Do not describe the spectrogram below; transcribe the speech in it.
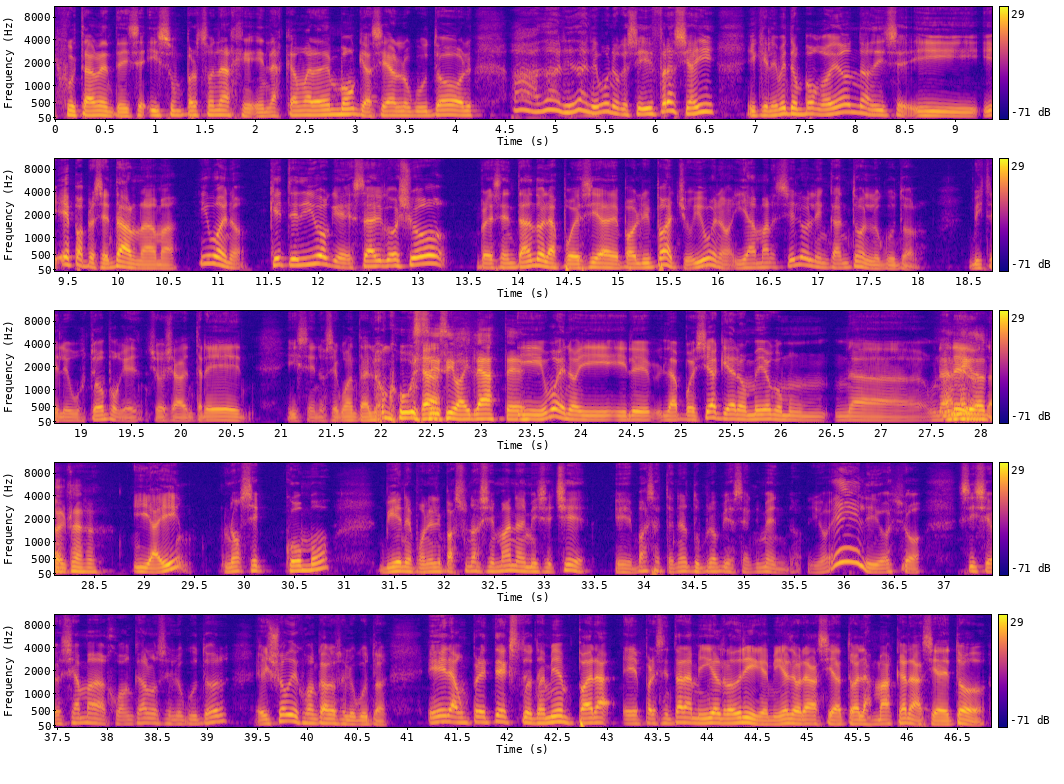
Justamente, dice, hizo un personaje en las cámaras de Embón que hacía el locutor. Ah, dale, dale, bueno, que se disfrace ahí y que le mete un poco de onda, dice, y, y es para presentar nada más. Y bueno, ¿qué te digo? Que salgo yo presentando las poesías de Pablo y Pachu. Y bueno, y a Marcelo le encantó el locutor. Viste, le gustó porque yo ya entré, hice no sé cuántas locuras. Sí, sí, bailaste. Y bueno, y, y le- la poesía quedaron medio como un- una, una Una anécdota. claro. Y ahí, no sé cómo, viene, ponerle, pasó una semana y me dice, che, eh, vas a tener tu propio segmento. Digo, ¿eh? Le digo yo. Sí, se llama Juan Carlos el Locutor, el show de Juan Carlos el Locutor. Era un pretexto también para eh, presentar a Miguel Rodríguez. Miguel de verdad hacía todas las máscaras, hacía de todo.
